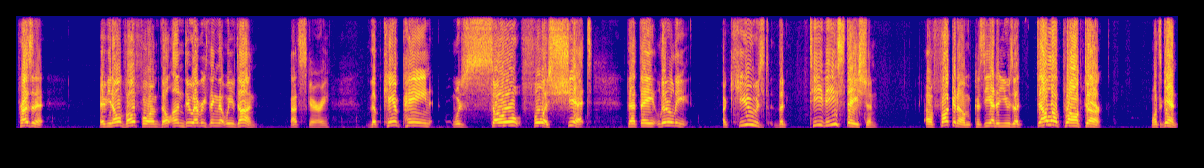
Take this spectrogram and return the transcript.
President, if you don't vote for him, they'll undo everything that we've done. That's scary. The campaign was so full of shit that they literally accused the TV station of fucking him because he had to use a teleprompter. Once again,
